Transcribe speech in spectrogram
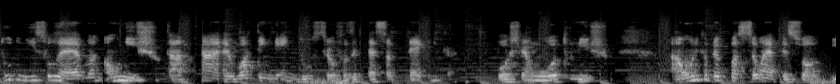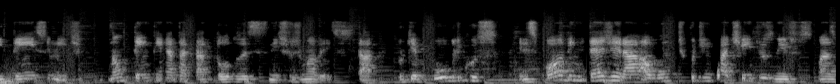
tudo isso leva a um nicho, tá? Ah, eu vou atender a indústria, eu vou fazer peça técnica. Poxa, é um outro nicho. A única preocupação é, pessoal, e tenha isso em mente, não tentem atacar todos esses nichos de uma vez, tá? Porque públicos, eles podem até gerar algum tipo de empatia entre os nichos, mas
